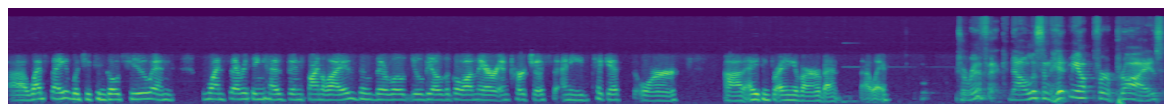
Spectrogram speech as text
uh, website, which you can go to, and once everything has been finalized, there will you'll be able to go on there and purchase any tickets or uh, anything for any of our events that way. Terrific. Now, listen, hit me up for a prize.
